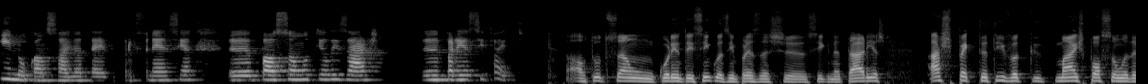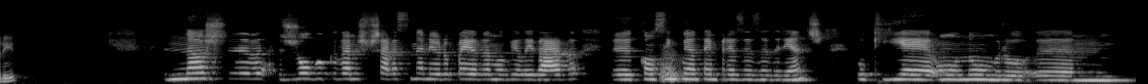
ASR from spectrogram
e no Conselho até de preferência, possam utilizar para esse efeito. Ao todo são 45 as empresas eh, signatárias. Há expectativa que mais possam aderir? Nós julgo que vamos fechar a Semana Europeia da Mobilidade com 50 empresas aderentes, o que é um número um,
